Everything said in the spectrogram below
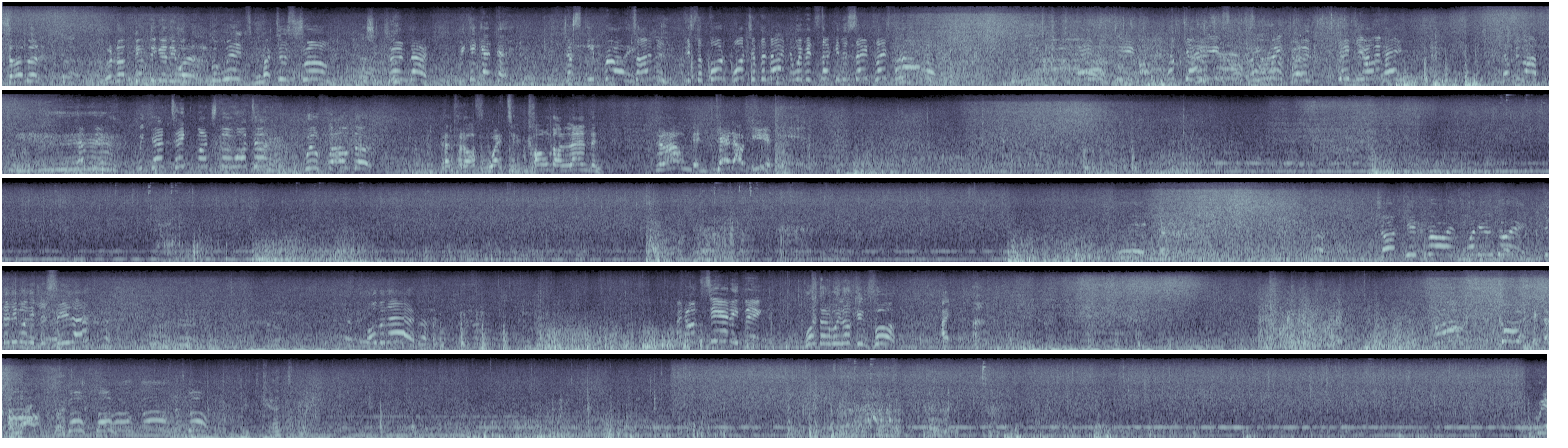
Simon! We're not getting anywhere! The winds are too strong! We should turn back! We can get there! Just keep rowing! Simon! It's the fourth watch of the night and we've been stuck in the same place for hours! Help James! Are you alright? James, are you okay? Help him up! Help him! We can't take much more water! We'll founder! Better off wet and cold on land than drowned and dead out here.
